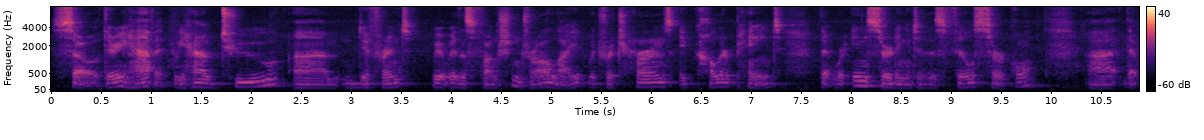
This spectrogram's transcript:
So there you have it. We have two um, different, we have this function, draw light, which returns a color paint that we're inserting into this fill circle uh, that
